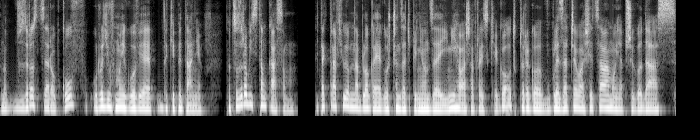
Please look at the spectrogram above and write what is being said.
No, wzrost zarobków urodził w mojej głowie takie pytanie. No co zrobić z tą kasą? Tak trafiłem na bloga Jak oszczędzać pieniądze i Michała Szafrańskiego, od którego w ogóle zaczęła się cała moja przygoda z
